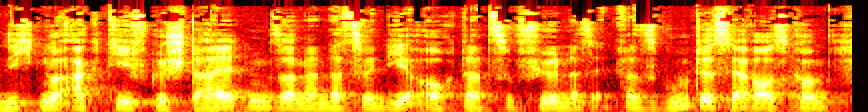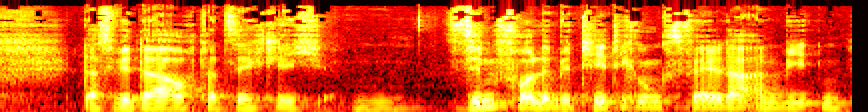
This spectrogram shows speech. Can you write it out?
nicht nur aktiv gestalten, sondern dass wir die auch dazu führen, dass etwas Gutes herauskommt, dass wir da auch tatsächlich hm, sinnvolle Betätigungsfelder anbieten.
